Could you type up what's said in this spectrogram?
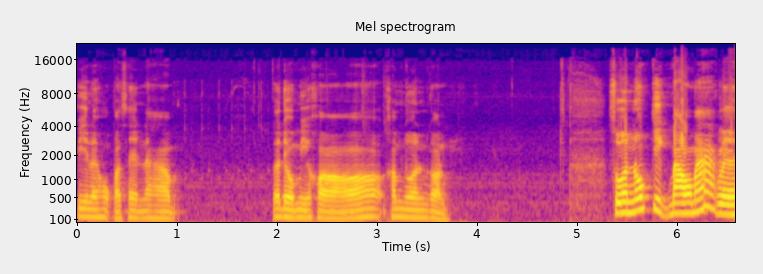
รีๆเลยหกเปอร์เซ็นต์นะครับแล้วเดี๋ยวมีขอคำนวณก่อน ส่วนนกจิกเบามากเลย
